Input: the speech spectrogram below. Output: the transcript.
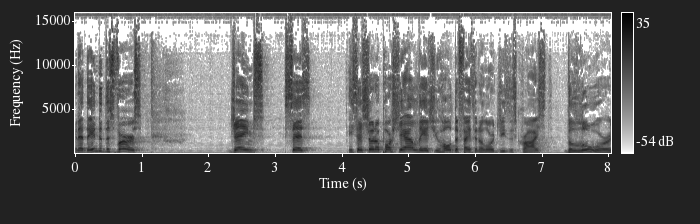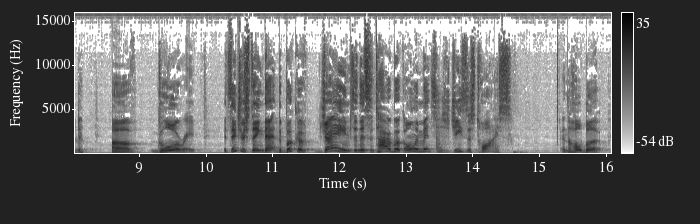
And at the end of this verse, James says, he says, show no partiality as you hold the faith in the Lord Jesus Christ, the Lord of glory. It's interesting that the book of James in this entire book only mentions Jesus twice in the whole book.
